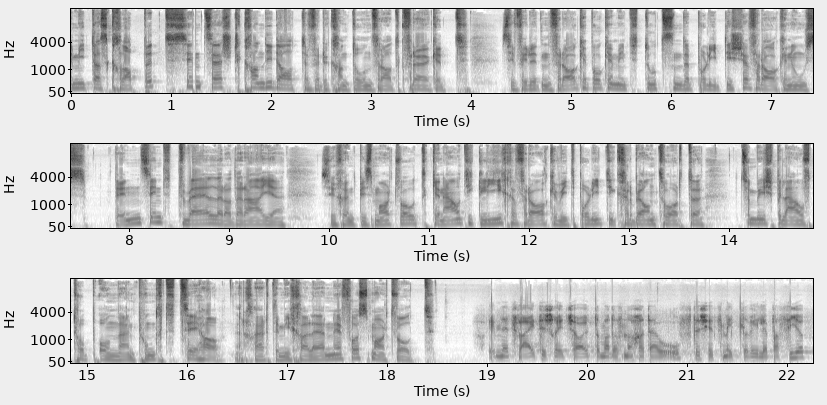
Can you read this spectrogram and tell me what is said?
Damit das klappt, sind zuerst Kandidaten für den Kantonsrat gefragt. Sie führen einen Fragebogen mit Dutzenden politischen Fragen aus. Dann sind die Wähler an der Reihe. Sie können bei SmartVote genau die gleichen Fragen wie die Politiker beantworten, zum Beispiel auf toponline.ch, erklärte Michael Erne von SmartVote. Einem zweiten Schritt schalten wir das nachher auch auf. Das ist jetzt mittlerweile passiert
